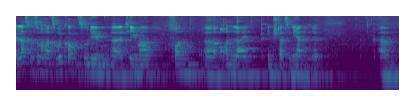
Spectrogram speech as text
äh, lasst uns noch mal zurückkommen zu dem äh, Thema von äh, Online in stationären Handel. Ähm,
